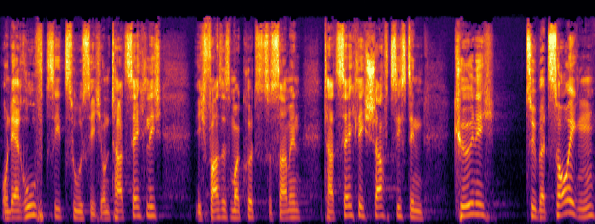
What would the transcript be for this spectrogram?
und er ruft sie zu sich. Und tatsächlich, ich fasse es mal kurz zusammen, tatsächlich schafft sie es, den König zu überzeugen,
